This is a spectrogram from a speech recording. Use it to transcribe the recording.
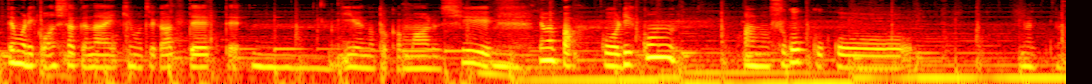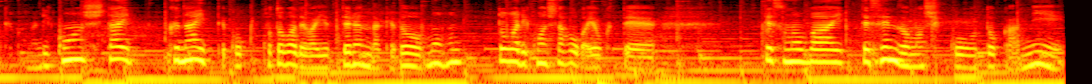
うん、でも離婚したくない気持ちがあってっていうのとかもあるし、でもやっぱこう離婚あのすごくこうなんていうかな離婚したいくないってこ言葉では言ってるんだけどもう本当は離婚した方がよくて。でその場合って先祖の思考とかに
